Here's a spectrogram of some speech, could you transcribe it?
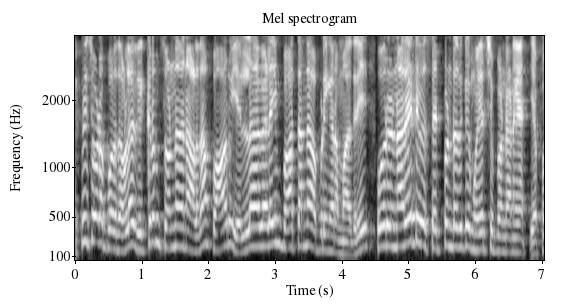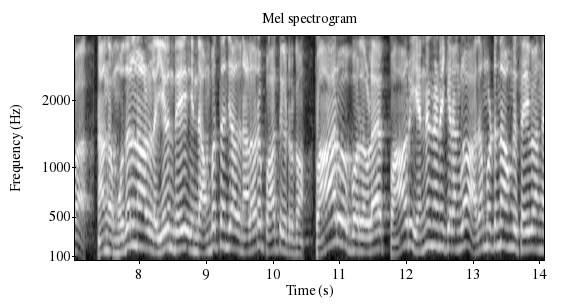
எபிசோட பொறுத்தவரை விக்ரம் சொன்னதுனால தான் பாரு எல்லா வேலையும் பார்த்தாங்க அப்படிங்கிற மாதிரி ஒரு நரேட்டிவ் செட் பண்றதுக்கு முயற்சி பண்றானுங்க. எப்பா நாங்க முதல் நாள்ல இருந்து இந்த 55வது நாள் வரை பார்த்துக்கிட்டு இருக்கோம். பார்வை பொறுத்தவரை பாரு என்ன நினைக்கிறாங்களோ அதை மட்டும் தான் அவங்க செய்வாங்க.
